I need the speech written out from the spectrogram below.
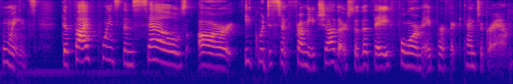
points. The five points themselves are equidistant from each other so that they form a perfect pentagram.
